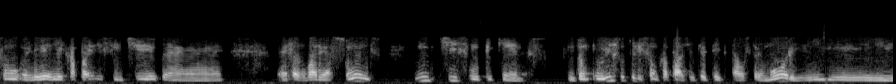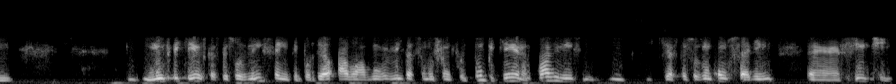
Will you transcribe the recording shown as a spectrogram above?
são, ele, ele, é capaz de sentir é, essas variações muitíssimo pequenas. Então por isso que eles são capazes de detectar os tremores e, e muito pequenos que as pessoas nem sentem, porque a, a, movimentação do chão foi tão pequena, quase nem que as pessoas não conseguem é, sentir.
